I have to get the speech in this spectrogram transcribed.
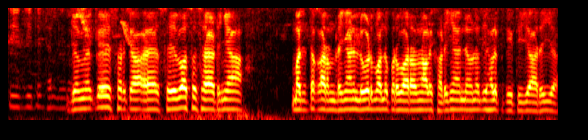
ਤੀਜੀ ਦੇ ਥੱਲੇ ਦਾ। ਜਿਵੇਂ ਕਿ ਸਰਕਾਰ ਅਹ ਸੇਵਾ ਸੁਸਾਇਟੀਆਂ ਮਦਦ ਕਰਨ ਰਹੀਆਂ ਨੇ ਲੋੜਵੰਦ ਪਰਿਵਾਰਾਂ ਨਾਲ ਖੜੀਆਂ ਨੇ ਉਹਨਾਂ ਦੀ ਹੈਲਪ ਕੀਤੀ ਜਾ ਰਹੀ ਆ।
